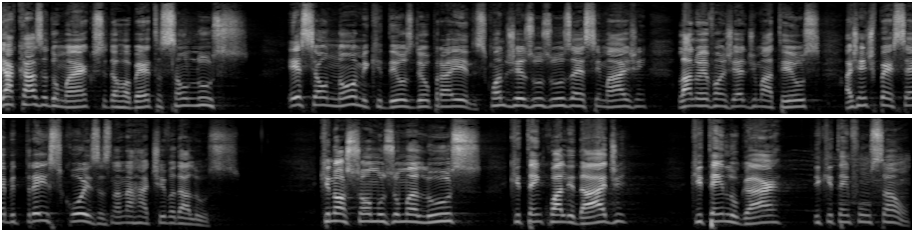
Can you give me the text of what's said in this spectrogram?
E a casa do Marcos e da Roberta são luz. Esse é o nome que Deus deu para eles. Quando Jesus usa essa imagem lá no Evangelho de Mateus, a gente percebe três coisas na narrativa da luz: que nós somos uma luz que tem qualidade, que tem lugar e que tem função.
